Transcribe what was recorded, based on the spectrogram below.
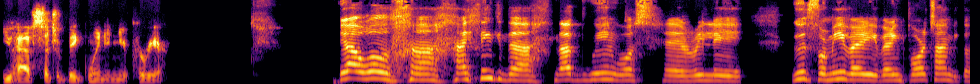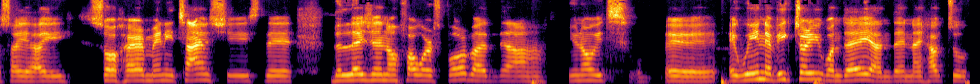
you have such a big win in your career? Yeah, well, uh, I think the that win was uh, really good for me, very very important because I, I saw her many times. She's the the legend of our sport, but uh, you know it's a, a, win, a victory one day, and then I have to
